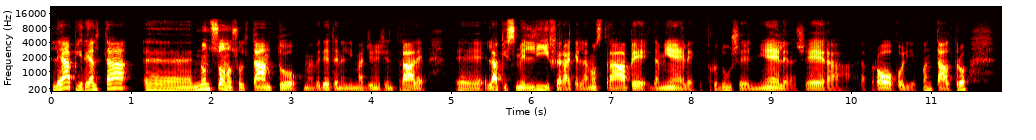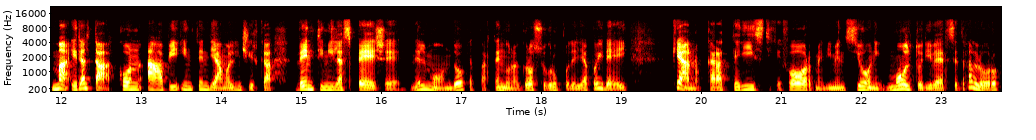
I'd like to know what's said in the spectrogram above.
Le api in realtà eh, non sono soltanto, come vedete nell'immagine centrale, eh, l'apis mellifera, che è la nostra ape da miele, che produce il miele, la cera, la propoli e quant'altro, ma in realtà con api intendiamo all'incirca 20.000 specie nel mondo che appartengono al grosso gruppo degli apoidei, che hanno caratteristiche, forme, dimensioni molto diverse tra loro,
